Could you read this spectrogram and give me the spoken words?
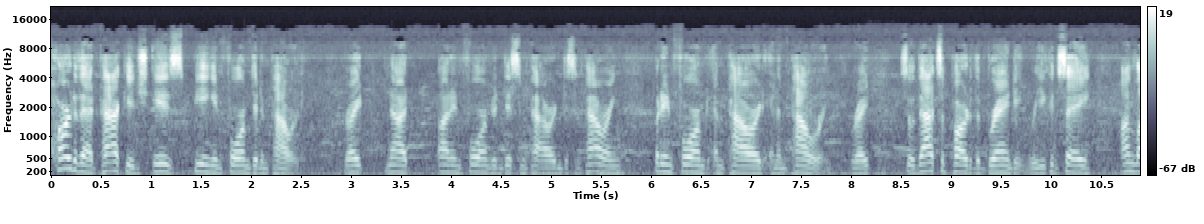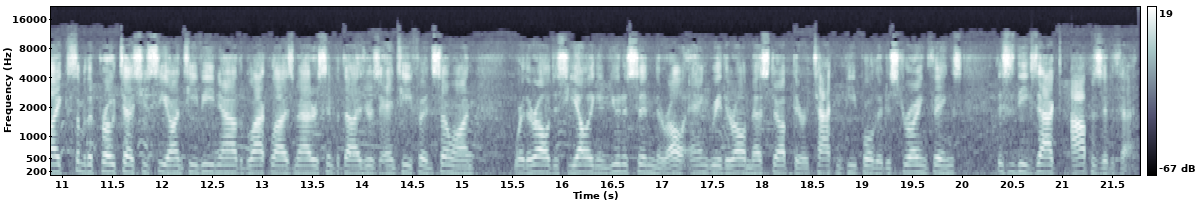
part of that package is being informed and empowered, right? Not uninformed and disempowered and disempowering, but informed, empowered, and empowering, right? So that's a part of the branding where you can say, unlike some of the protests you see on TV now, the Black Lives Matter sympathizers, Antifa, and so on, where they're all just yelling in unison, they're all angry, they're all messed up, they're attacking people, they're destroying things. This is the exact opposite of that.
